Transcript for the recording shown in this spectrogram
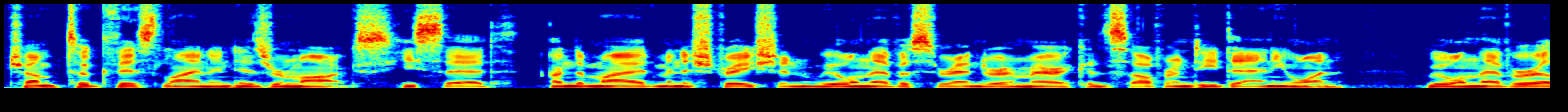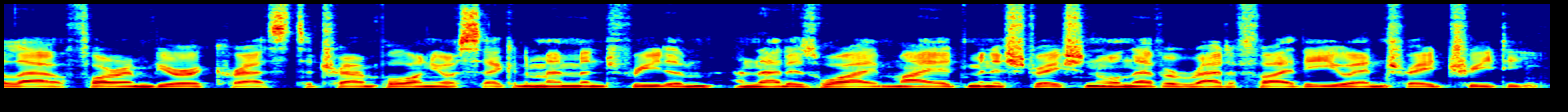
Trump took this line in his remarks. He said, Under my administration, we will never surrender American sovereignty to anyone. We will never allow foreign bureaucrats to trample on your Second Amendment freedom, and that is why my administration will never ratify the UN trade treaty.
